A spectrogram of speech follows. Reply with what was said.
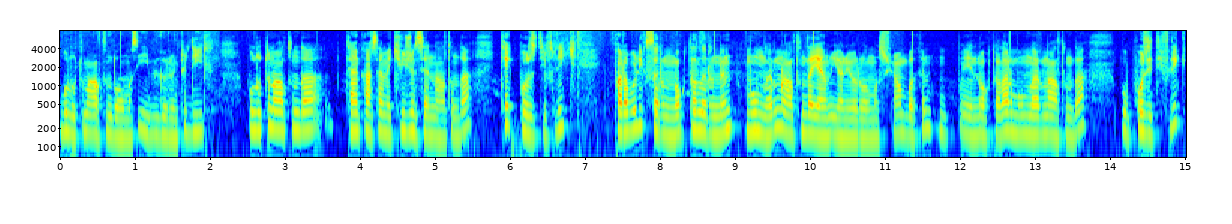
bulutun altında olması iyi bir görüntü değil. Bulutun altında Tenkan-sen ve Kyujin-sen'in altında tek pozitiflik parabolik sarının noktalarının mumların altında yan, yanıyor olması şu an. Bakın e, noktalar mumların altında. Bu pozitiflik.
